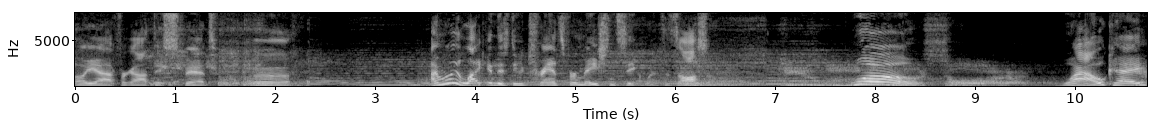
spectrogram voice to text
Oh yeah, I forgot they spit. Ugh. I'm really liking this new transformation sequence. It's awesome. Whoa! Wow, okay.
